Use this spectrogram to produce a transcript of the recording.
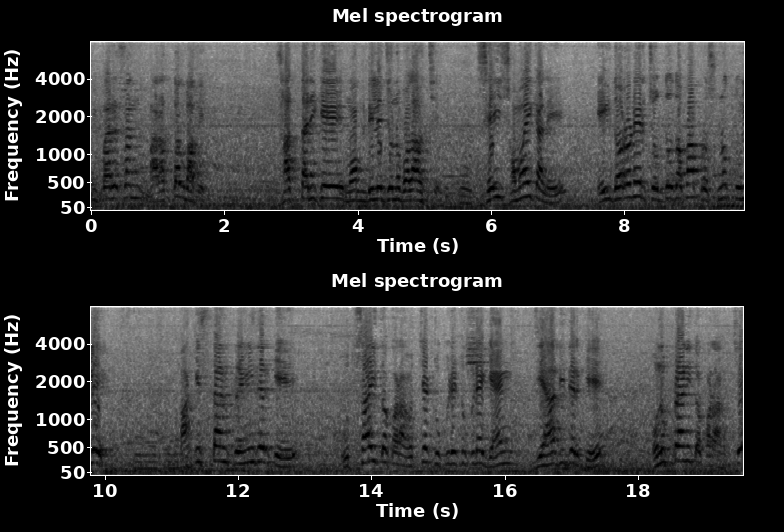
প্রিপারেশন মারাত্মকভাবে সাত তারিখে মক ডিলের জন্য বলা হচ্ছে, সেই সময়কালে এই ধরনের চোদ্দ দফা প্রশ্ন তুলে পাকিস্তান প্রেমীদেরকে উৎসাহিত করা হচ্ছে, টুকরে টুকরে গ্যাং জেহাদিদেরকে অনুপ্রাণিত করা হচ্ছে।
